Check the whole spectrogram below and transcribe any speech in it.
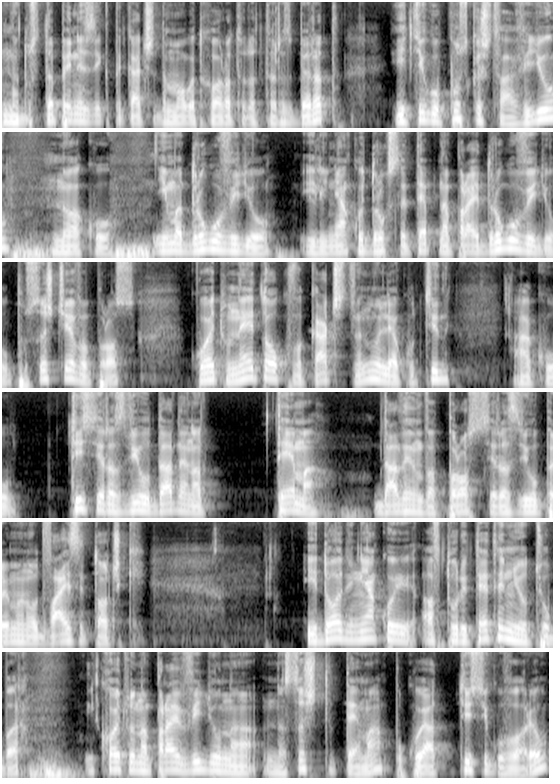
на достъпен език, така че да могат хората да те разберат. И ти го пускаш това видео, но ако има друго видео или някой друг след теб направи друго видео по същия въпрос, което не е толкова качествено, или ако ти, ако ти си развил дадена тема, даден въпрос, си развил примерно 20 точки, и дойде някой авторитетен ютубър, който направи видео на, на същата тема, по която ти си говорил,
